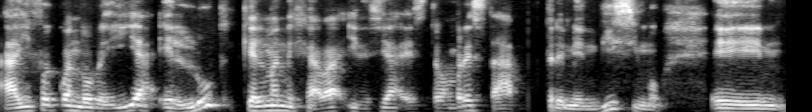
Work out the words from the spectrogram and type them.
Ahí fue cuando veía el look que él manejaba y decía, este hombre está tremendísimo. Eh,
